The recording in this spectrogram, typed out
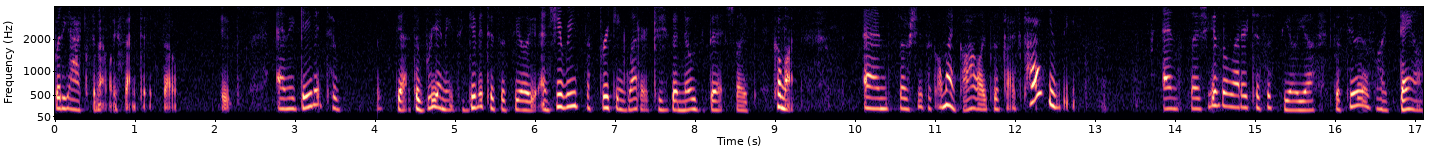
but he accidentally sent it, so oops. And he gave it to, yeah, to Briony to give it to Cecilia, and she reads the freaking letter because she's a nosy bitch, like, come on. And so she's like, oh my god, like, this guy's crazy. And so she gives the letter to Cecilia. Cecilia's like, damn.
